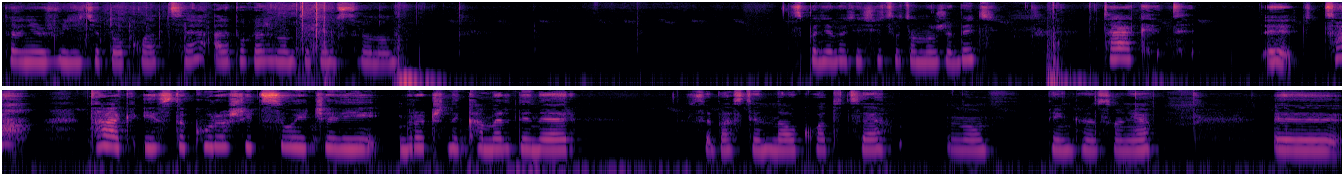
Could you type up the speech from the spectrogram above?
Pewnie już widzicie po okładce, ale pokażę Wam tą stroną. Spodziewacie się, co to może być? Tak, co? Tak, jest to Kuroshitsui, czyli mroczny kamerdyner. Sebastian na okładce. No, piękne co nie? Y,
